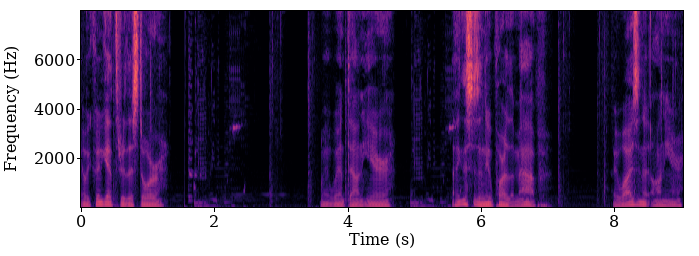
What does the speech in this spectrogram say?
And we couldn't get through this door. We went down here. I think this is a new part of the map. Wait, why isn't it on here?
